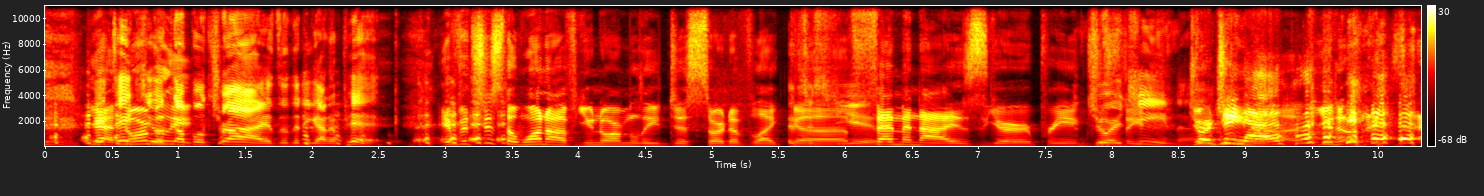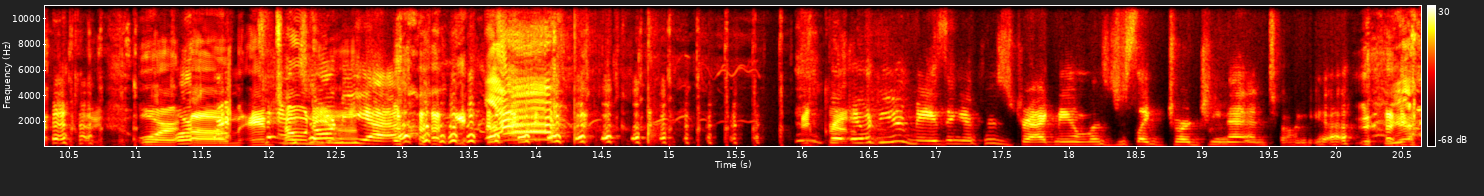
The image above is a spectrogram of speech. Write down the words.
Yeah, it takes you normally- a couple tries, and then you got to pick. if it's just a one-off, you normally just sort of like uh, you. feminize your pre-existing Georgina. Georgina, Georgina. you know exactly, or, Or um, Antonia. Antonia. Incredible. It would be amazing if his drag name was just like Georgina Antonia. Yes.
